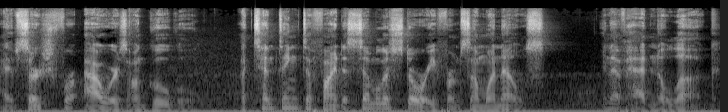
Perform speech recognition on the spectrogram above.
I have searched for hours on Google, attempting to find a similar story from someone else, and have had no luck.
